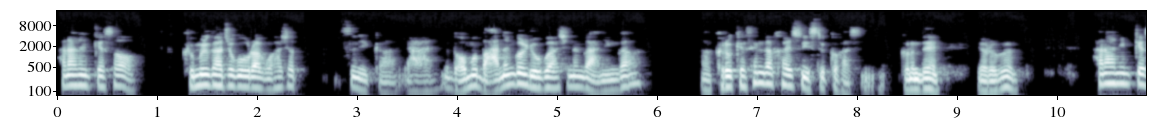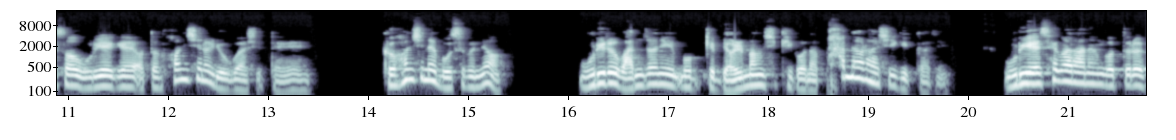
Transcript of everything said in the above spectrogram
하나님께서 금을 가지고 오라고 하셨으니까, 야, 너무 많은 걸 요구하시는 거 아닌가? 아, 그렇게 생각할 수 있을 것 같습니다. 그런데 여러분, 하나님께서 우리에게 어떤 헌신을 요구하실 때, 그 헌신의 모습은요, 우리를 완전히 뭐 이렇게 멸망시키거나 파멸하시기까지, 우리의 생활하는 것들을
